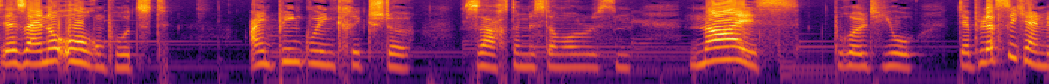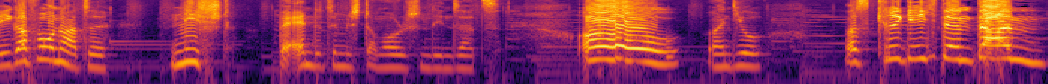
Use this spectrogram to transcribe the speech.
der seine Ohren putzt. Ein Pinguin kriegst du, sagte Mr. Morrison. Nice, brüllt Jo, der plötzlich ein Megafon hatte. Nicht, beendete Mr. Morrison den Satz. Oh, weint Jo, was kriege ich denn dann?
